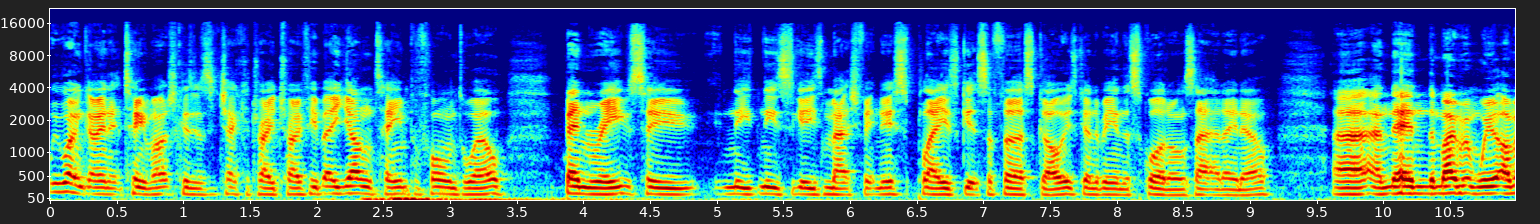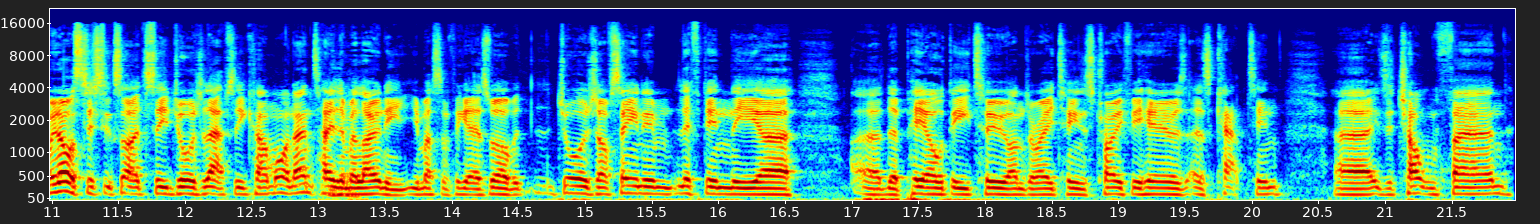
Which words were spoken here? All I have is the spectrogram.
we won't go in it too much because it's a Checkatrade Trophy. But a young team performed well. Ben Reeves, who need, needs to get his match fitness, plays, gets the first goal. He's going to be in the squad on Saturday now. Uh, and then the moment we, I mean, I was just excited to see George Lapslie come on and Taylor Maloney. You mustn't forget as well. But George, I've seen him lifting the uh, uh, the PLD two under 18s trophy here as, as captain. Uh, he's a Charlton fan.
